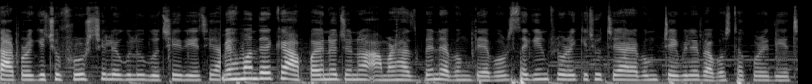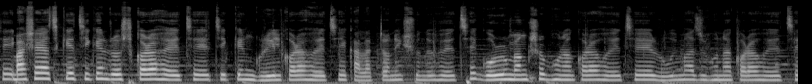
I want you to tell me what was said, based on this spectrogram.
তারপরে কিছু ফ্রুটস ছিল, এগুলো গুছিয়ে দিয়েছে। মেহমানদেরকে আপ্যায়নের জন্য আমার হাজব্যান্ড এবং দেবর সেকেন্ড ফ্লোরে কিছু চেয়ার এবং টেবিলের ব্যবস্থা করে দিয়েছে। বাসায় আজকে চিকেন রোস্ট করা হয়েছে, চিকেন গ্রিল করা হয়েছে, কালারটা অনেক সুন্দর হয়েছে, গরুর মাংস ভুনা করা হয়েছে, রুই মাছ ভুনা করা হয়েছে,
